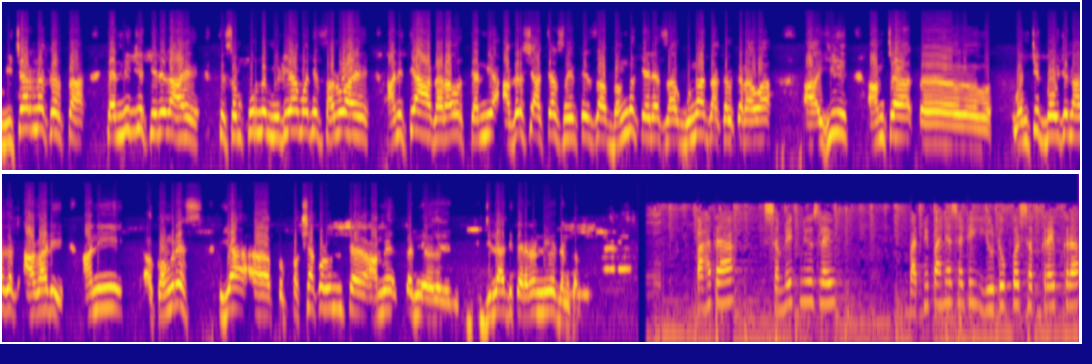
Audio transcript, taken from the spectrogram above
विचार न करता त्यांनी जे केलेलं आहे ते संपूर्ण मीडियामध्ये चालू आहे आणि त्या आधारावर त्यांनी आदर्श आचारसंहितेचा भंग केल्याचा गुन्हा दाखल करावा ही आमच्या वंचित बहुजन आघाडी आणि काँग्रेस या पक्षाकडून आम्ही जिल्हाधिकाऱ्यांना निवेदन करतो. पाहत राहा सम्यक न्यूज लाईव्ह बातमी पाहण्यासाठी यूट्यूबवर सबस्क्राईब करा.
